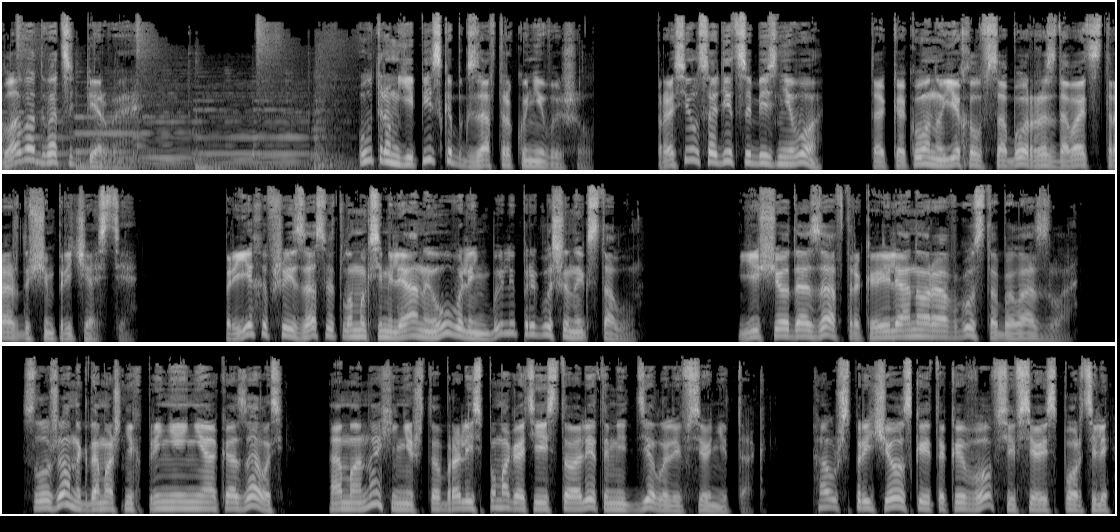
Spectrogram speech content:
Глава 21. Утром епископ к завтраку не вышел. Просил садиться без него, так как он уехал в собор раздавать страждущим причастие. Приехавшие засветло Максимилиан и Уволень были приглашены к столу. Еще до завтрака Элеонора Августа была зла. Служанок домашних при ней не оказалось, а монахини, что брались помогать ей с туалетами, делали все не так. А уж с прической так и вовсе все испортили.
